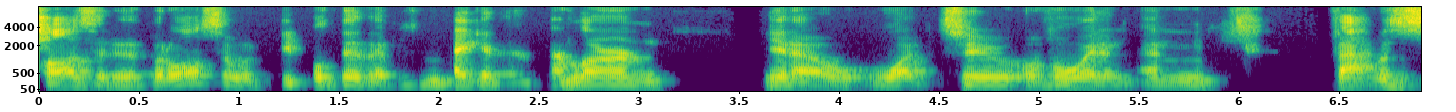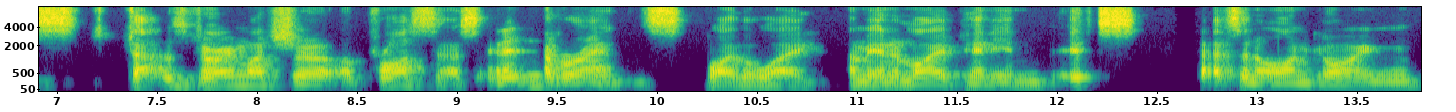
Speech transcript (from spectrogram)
positive, but also what people did that was negative and learn, you know, what to avoid. And, and that was that was very much a, a, process and it never ends, by the way. I mean, in my opinion, it's that's an ongoing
